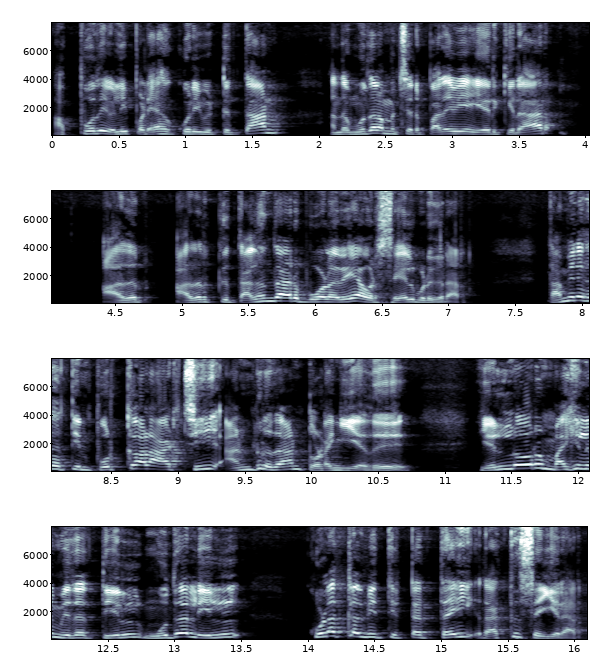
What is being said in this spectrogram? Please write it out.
அப்போதே வெளிப்படையாக கூறிவிட்டுத்தான் அந்த முதலமைச்சர் பதவியை ஏற்கிறார். அதற் அதற்கு தகுந்தாறு போலவே அவர் செயல்படுகிறார். தமிழகத்தின் பொற்கால ஆட்சி அன்றுதான் தொடங்கியது. எல்லோரும் மகிழும் விதத்தில் முதலில் குலக்கல்வி திட்டத்தை ரத்து செய்கிறார்.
